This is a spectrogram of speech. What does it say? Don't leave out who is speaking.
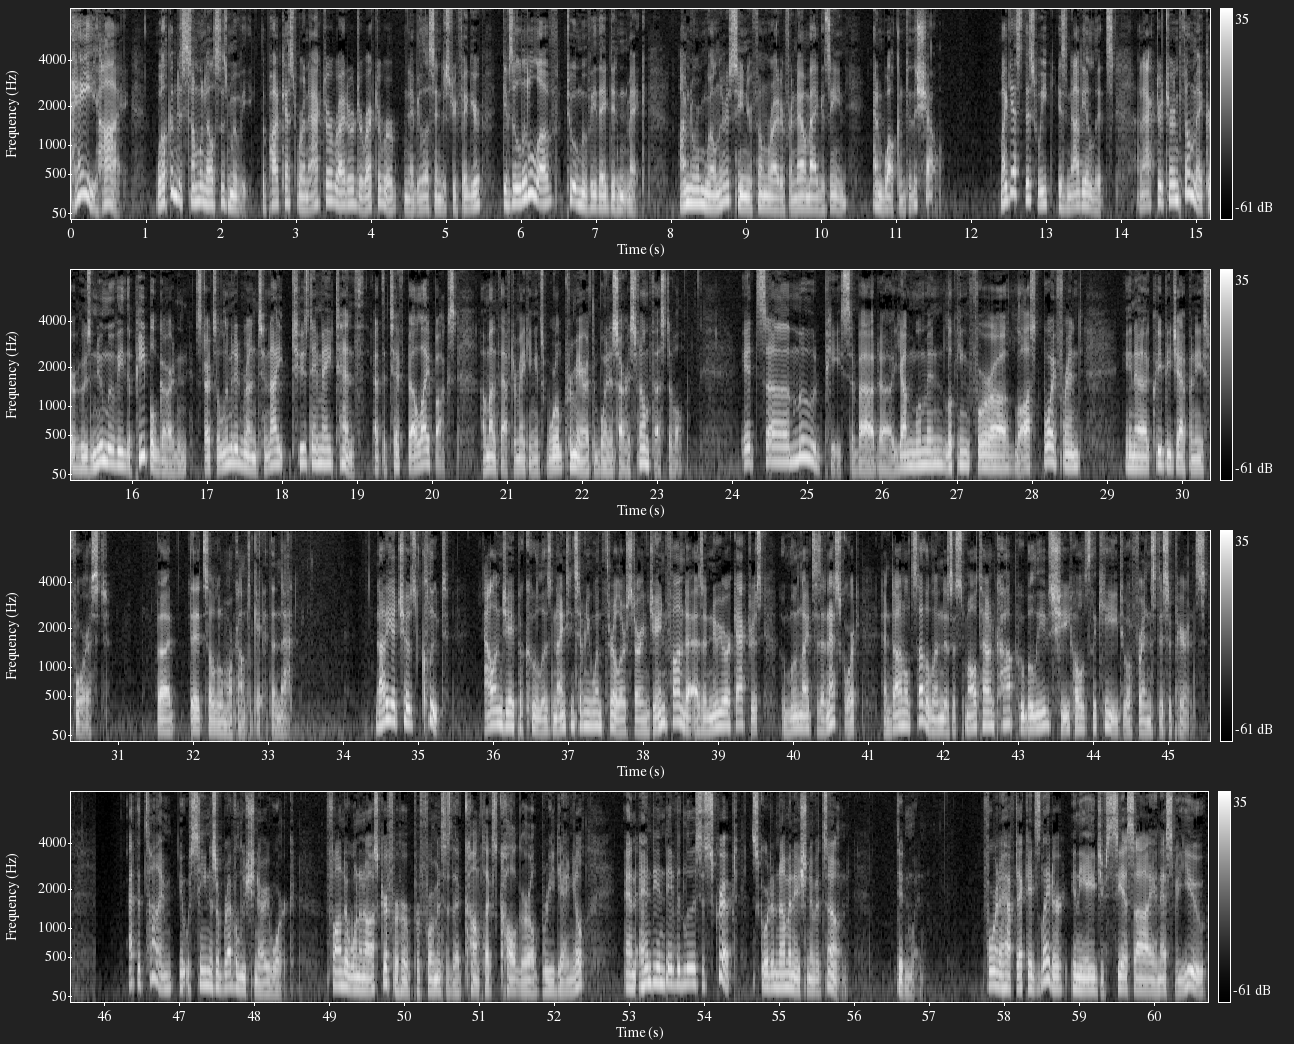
Speaker 1: Hey, hi. Welcome to Someone Else's Movie, the podcast where an actor, writer, director, or nebulous industry figure gives a little love to a movie they didn't make. I'm Norm Wilner, senior film writer for Now Magazine, and welcome to the show. My guest this week is Nadia Litz, an actor turned filmmaker whose new movie, The People Garden, starts a limited run tonight, Tuesday, May 10th, at the TIFF Bell Lightbox, a month after making its world premiere at the Buenos Aires Film Festival. It's a mood piece about a young woman looking for a lost boyfriend in a creepy Japanese forest. But it's a little more complicated than that. Nadia chose Klute, Alan J. Pakula's 1971 thriller starring Jane Fonda as a New York actress who moonlights as an escort and Donald Sutherland as a small town cop who believes she holds the key to a friend's disappearance. At the time, it was seen as a revolutionary work. Fonda won an Oscar for her performance as the complex call girl Bree Daniel, and Andy and David Lewis's script scored a nomination of its own. Didn't win. Four and a half decades later, in the age of CSI and SVU,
